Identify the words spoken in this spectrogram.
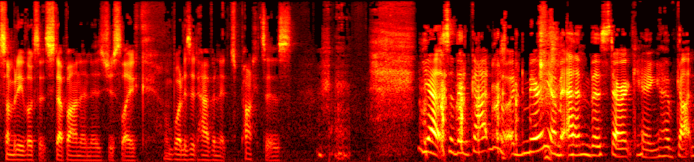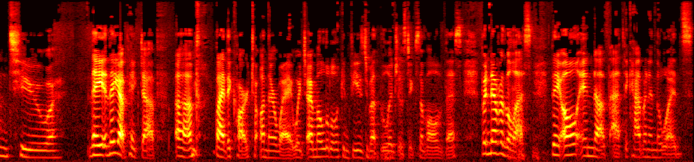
somebody looks at Stepon and is just like what does it have in its pockets is Yeah, so they've gotten uh, Miriam and the Staryk King have gotten to they they got picked up um, by the cart on their way, which I'm a little confused about the logistics of all of this. But nevertheless, they all end up at the cabin in the woods.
